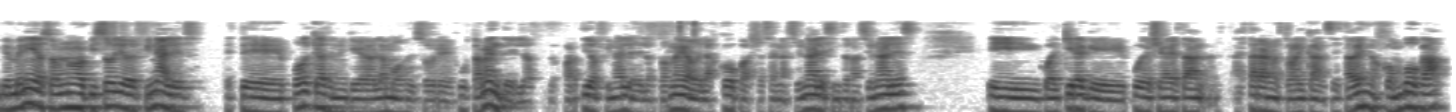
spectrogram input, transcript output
Bienvenidos a un nuevo episodio de Finales, este podcast en el que hablamos sobre justamente los, partidos finales de los torneos, de las copas, ya sean nacionales, internacionales, y cualquiera que puede llegar a estar, a estar a nuestro alcance. Esta vez nos convoca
